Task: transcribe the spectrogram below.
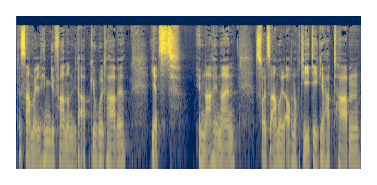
dass Samuel hingefahren und wieder abgeholt habe. Jetzt im Nachhinein soll Samuel auch noch die Idee gehabt haben,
